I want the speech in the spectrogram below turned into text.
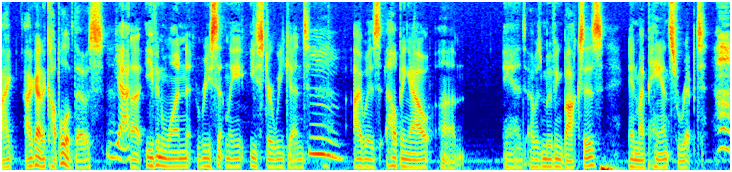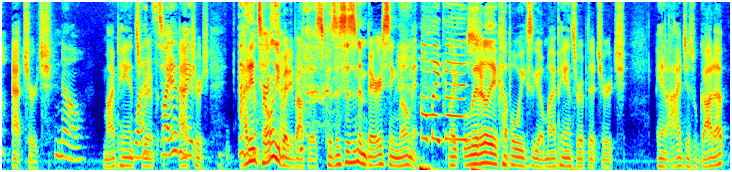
I, I got a couple of those. Yeah. Uh, even one recently, Easter weekend. Mm. I was helping out um, and I was moving boxes and my pants ripped at church. No. My pants what? ripped at I, church. I didn't tell anybody about this because this is an embarrassing moment. oh my gosh. Like literally a couple weeks ago, my pants ripped at church and I just got up.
